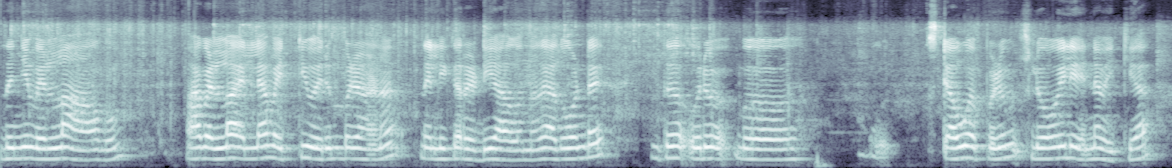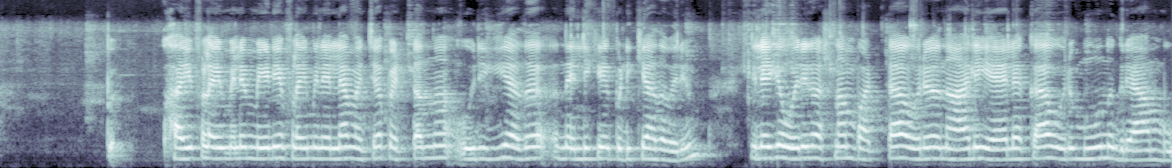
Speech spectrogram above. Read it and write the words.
ഇതിഞ്ഞ് വെള്ളമാകും. ആ വെള്ളം എല്ലാം വറ്റി വരുമ്പോഴാണ് നെല്ലിക്ക റെഡി ആകുന്നത് അതുകൊണ്ട് ഇത് ഒരു സ്റ്റൗ എപ്പോഴും സ്ലോയിൽ തന്നെ വയ്ക്കുക ഹൈ ഫ്ലെയിമിലും മീഡിയം ഫ്ലെയിമിലും എല്ലാം വെച്ചാൽ പെട്ടെന്ന് ഉരുകി അത് നെല്ലിക്കയിൽ പിടിക്കാതെ വരും. ഇതിലേക്ക് ഒരു കഷ്ണം പട്ട ഒരു നാല് ഏലക്ക ഒരു മൂന്ന് ഗ്രാമ്പു.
